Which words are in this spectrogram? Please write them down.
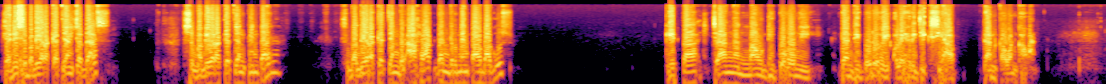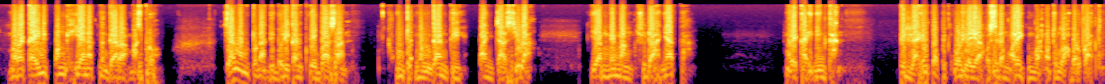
Jadi sebagai rakyat yang cerdas, sebagai rakyat yang pintar, sebagai rakyat yang berakhlak dan bermental bagus, kita jangan mau dibohongi dan dibodohi oleh Rizik Sihab dan kawan-kawan. Mereka ini pengkhianat negara, Mas Bro. Jangan pernah diberikan kebebasan untuk mengganti Pancasila yang memang sudah nyata mereka inginkan. Billahi taufiq wal hidayah. Wassalamualaikum warahmatullahi wabarakatuh.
